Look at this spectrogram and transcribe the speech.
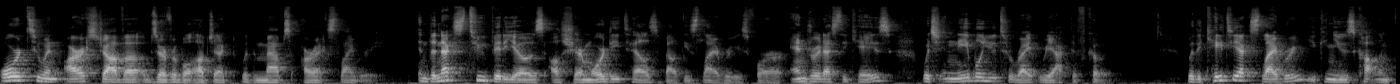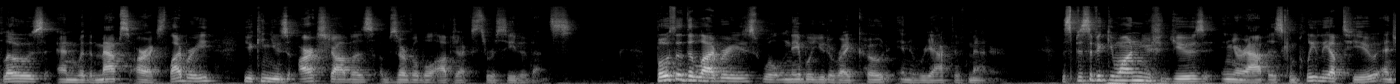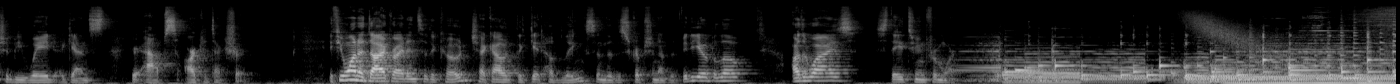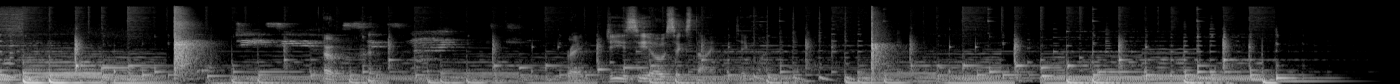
or to an RxJava observable object with the maps Rx library. In the next two videos, I'll share more details about these libraries for our Android SDKs, which enable you to write reactive code. With the KTX library, you can use Kotlin flows, and with the Maps Rx library, you can use RxJava's observable objects to receive events. Both of the libraries will enable you to write code in a reactive manner. The specific one you should use in your app is completely up to you and should be weighed against your app's architecture. If you want to dive right into the code, check out the GitHub links in the description of the video below. Otherwise, stay tuned for more. Oh. right, GEC 069. Take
